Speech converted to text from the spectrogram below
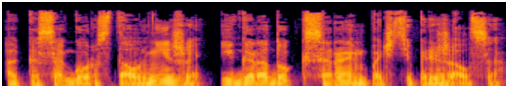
А косогор стал ниже, и городок к сараям почти прижался.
